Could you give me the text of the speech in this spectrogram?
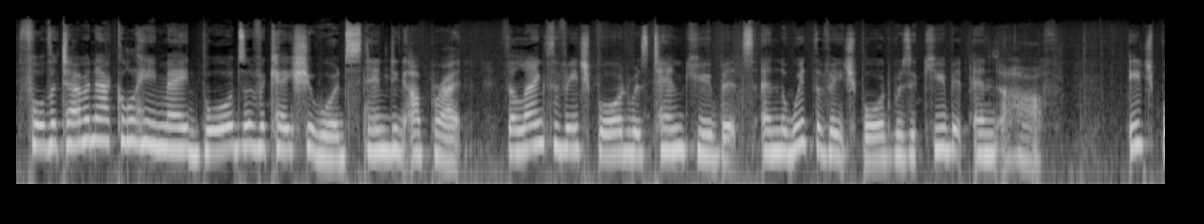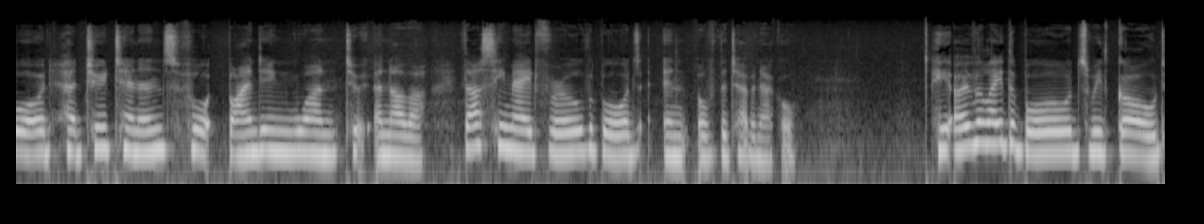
For the tabernacle he made boards of acacia wood standing upright. The length of each board was ten cubits, and the width of each board was a cubit and a half. Each board had two tenons for binding one to another. Thus he made for all the boards in, of the tabernacle. He overlaid the boards with gold,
